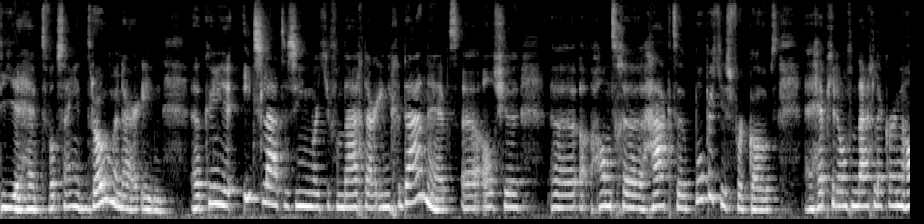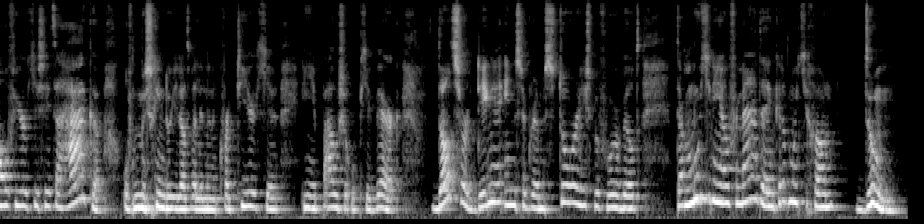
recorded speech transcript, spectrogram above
die je hebt, wat zijn je dromen daarin? Uh, kun je iets laten zien wat je vandaag daarin gedaan hebt? Uh, als je uh, handgehaakte poppetjes verkoopt, heb je dan vandaag lekker een half uurtje zitten haken? Of misschien doe je dat wel in een kwartiertje in je pauze op je werk. Dat soort dingen, Instagram stories bijvoorbeeld, daar moet je niet over nadenken. Dat moet je gewoon doen.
